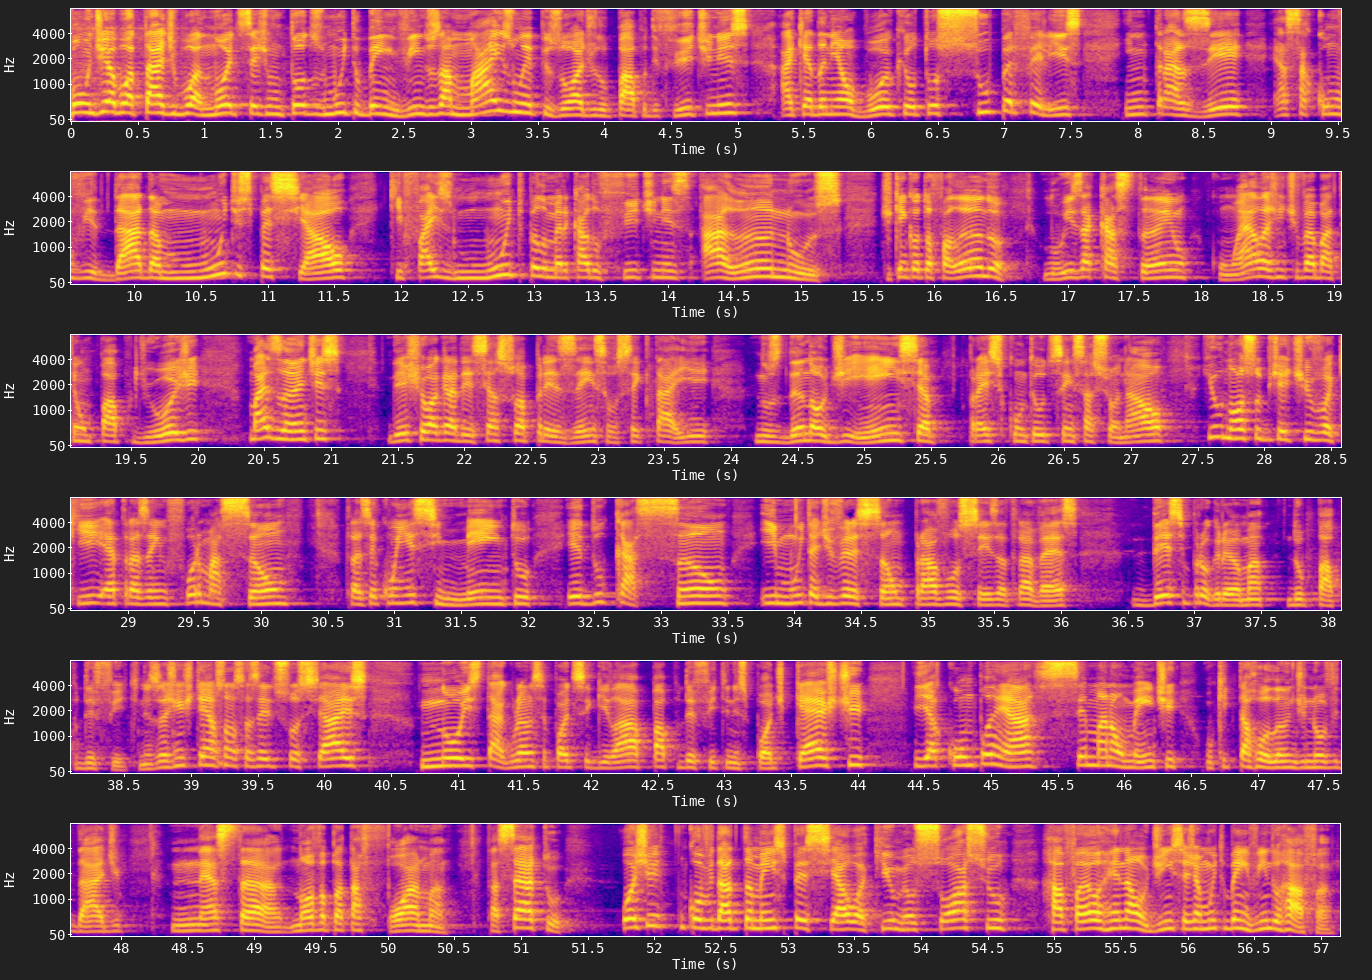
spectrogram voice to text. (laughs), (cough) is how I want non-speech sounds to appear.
Bom dia, boa tarde, boa noite, sejam todos muito bem-vindos a mais um episódio do Papo de Fitness. Aqui é Daniel Boa, que eu tô super feliz em trazer essa convidada muito especial que faz muito pelo mercado fitness há anos. De quem que eu tô falando? Luísa Castanho. Com ela a gente vai bater um papo de hoje, mas antes, deixa eu agradecer a sua presença, você que tá aí nos dando audiência para esse conteúdo sensacional. E o nosso objetivo aqui é trazer informação, trazer conhecimento, educação e muita diversão para vocês através desse programa do Papo de Fitness. A gente tem as nossas redes sociais, no Instagram você pode seguir lá, Papo de Fitness Podcast e acompanhar semanalmente o que está rolando de novidade nesta nova plataforma, tá certo? Hoje, um convidado também especial aqui, o meu sócio, Rafael Renaldin. Seja muito bem-vindo, Rafa.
